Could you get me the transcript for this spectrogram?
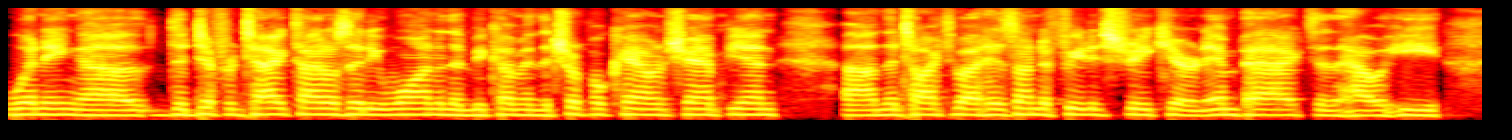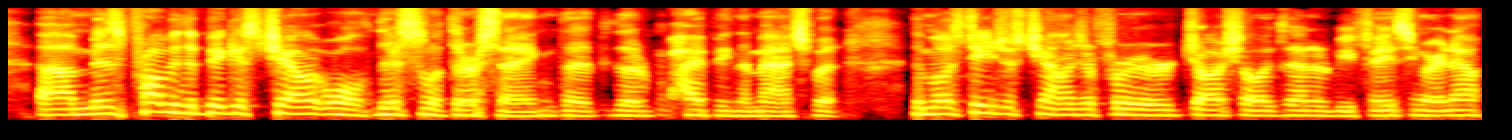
winning uh, the different tag titles that he won and then becoming the triple crown champion um, they talked about his undefeated streak here in impact and how he um, is probably the biggest challenge well this is what they're saying that they're hyping the match but the most dangerous challenger for Josh Alexander to be facing right now.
